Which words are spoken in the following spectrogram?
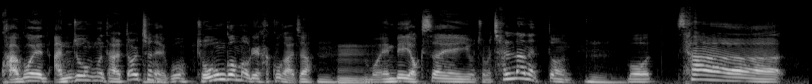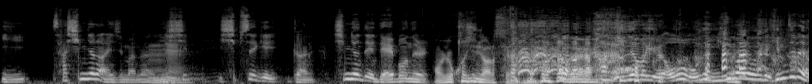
과거에 안 좋은 건 다 떨쳐내고 좋은 것만 우리가 갖고 가자. 음. 뭐 NBA 역사에 이 정말 찬란했던 음. 뭐사이 40년은 아니지만은 음. 이 10, 10 세기 그러니까 10년대에 네 번을 어, 욕하신 줄 알았어요. 기념하기 위해 어, 오늘 2주 만에 오니까 힘드네요.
